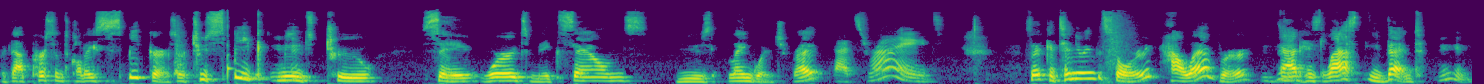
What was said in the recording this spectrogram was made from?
but that person's called a speaker. So to speak mm-hmm. means to say words, make sounds, use language, right? That's right. So continuing the story, however, mm-hmm. at his last event, mm.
